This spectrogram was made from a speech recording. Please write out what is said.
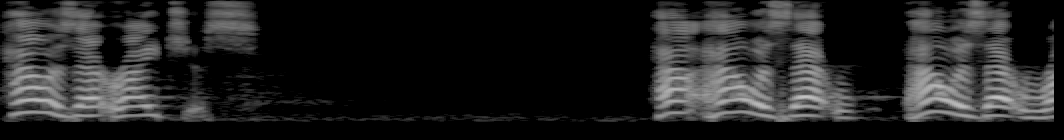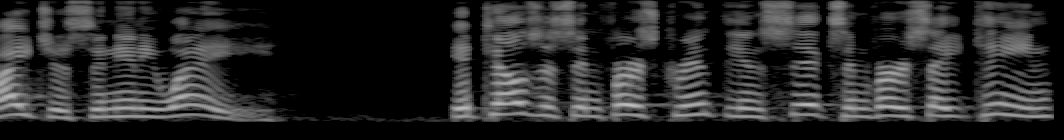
How is that righteous? How, how, is that, how is that righteous in any way? It tells us in 1 Corinthians 6 and verse 18,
